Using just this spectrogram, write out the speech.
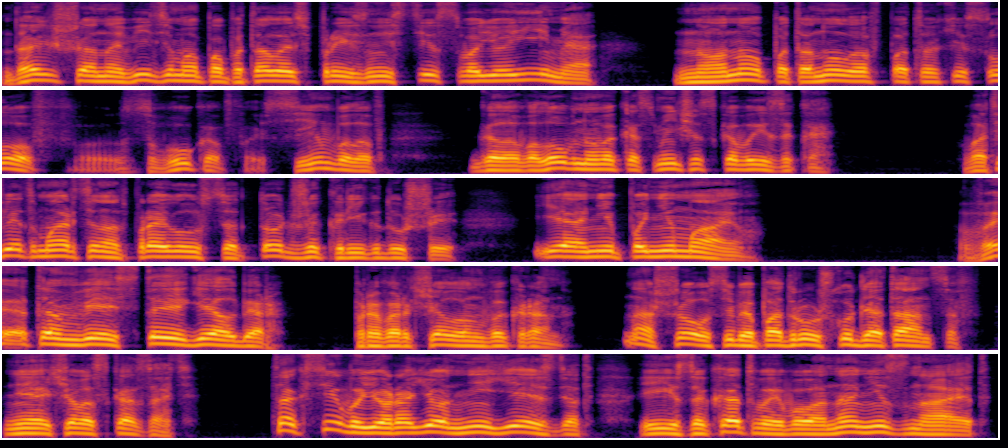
Дальше она, видимо, попыталась произнести свое имя, но оно потонуло в потоке слов, звуков, символов, головоломного космического языка. В ответ Мартин отправился тот же крик души. «Я не понимаю». «В этом весь ты, Гелбер!» — проворчал он в экран. Нашел себе подружку для танцев, нечего сказать. Такси в ее район не ездят, и языка твоего она не знает.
